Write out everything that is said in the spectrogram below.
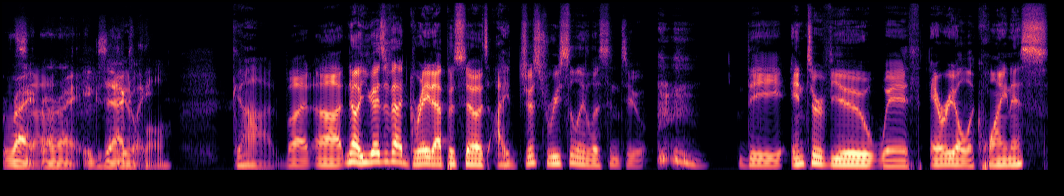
right, So, right, right, exactly. Beautiful. god but uh, no you guys have had great episodes i just recently listened to the interview with ariel aquinas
